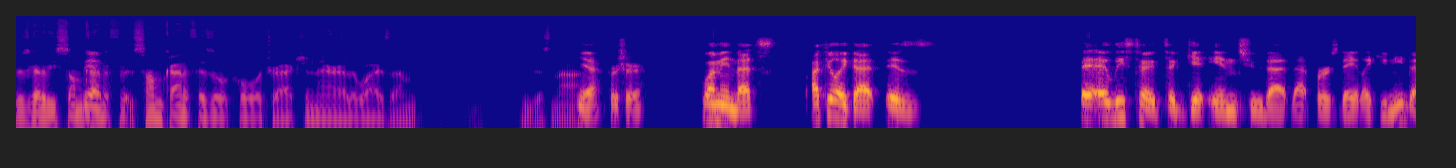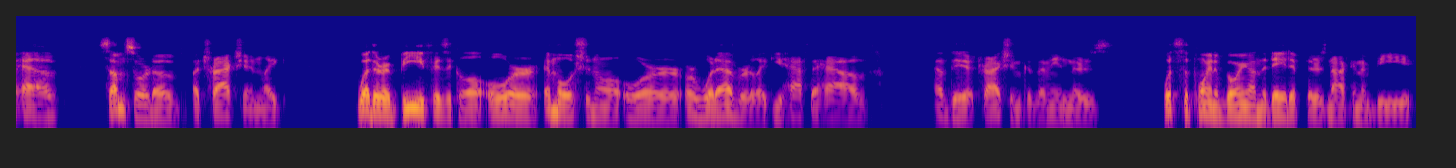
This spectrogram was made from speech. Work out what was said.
There's got to be some yeah. kind of some kind of physical attraction there. Otherwise, I'm I'm just not. Yeah, for sure. Well, I mean, that's I feel like that is at least to to get into that that first date. Like you need to have some sort of attraction, like whether it be physical or emotional or or whatever. Like you have to have have the attraction because I mean, there's what's the point of going on the date if there's not going to be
